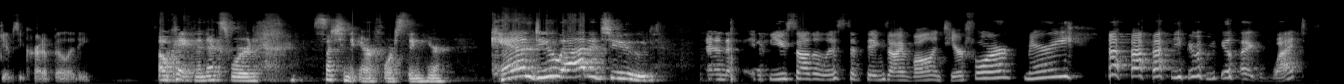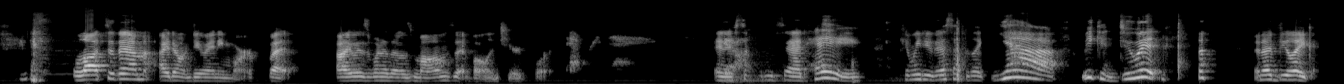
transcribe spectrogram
gives you credibility. Okay, the next word, such an Air Force thing here. Can do attitude. And if you saw the list of things I volunteer for, Mary, you would be like, what? Lots of them I don't do anymore, but I was one of those moms that volunteered for every day. And yeah. if somebody said, Hey, can we do this? I'd be like, Yeah, we can do it. and I'd be like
